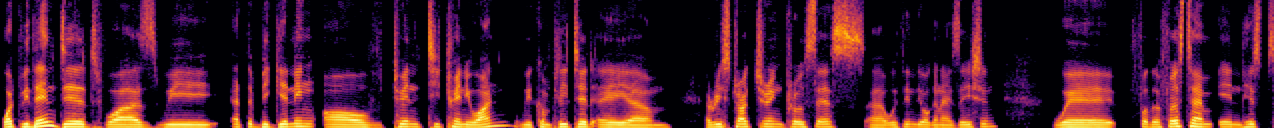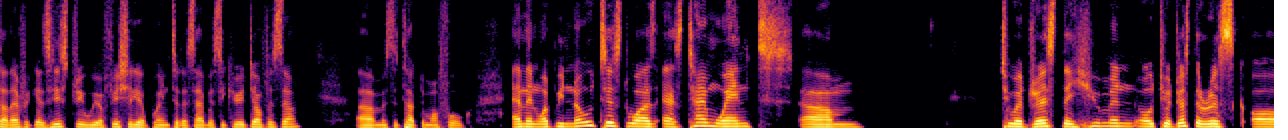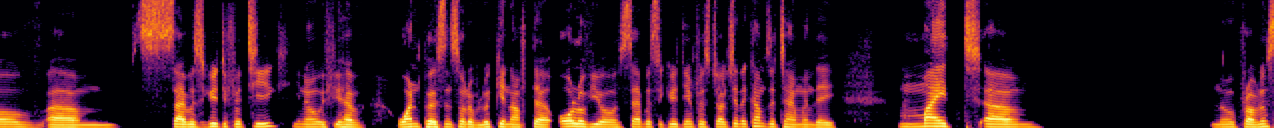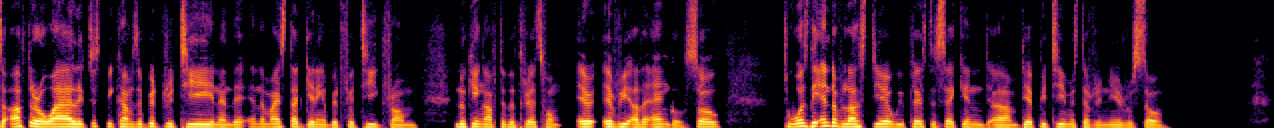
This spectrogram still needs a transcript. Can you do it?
What we then did was we, at the beginning of 2021, we completed a, um, a restructuring process uh, within the organization where for the first time in his, South Africa's history, we officially appointed a cybersecurity officer, uh, Mr. Tato Mafoko. And then what we noticed was as time went, um, to address the human or to address the risk of um, cybersecurity fatigue. You know, if you have one person sort of looking after all of your cybersecurity infrastructure, there comes a time when they might um, no problem. So after a while, it just becomes a bit routine and they, and they might start getting a bit fatigued from looking after the threats from every other angle. So towards the end of last year, we placed a second um, deputy, Mr. Rene Rousseau.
